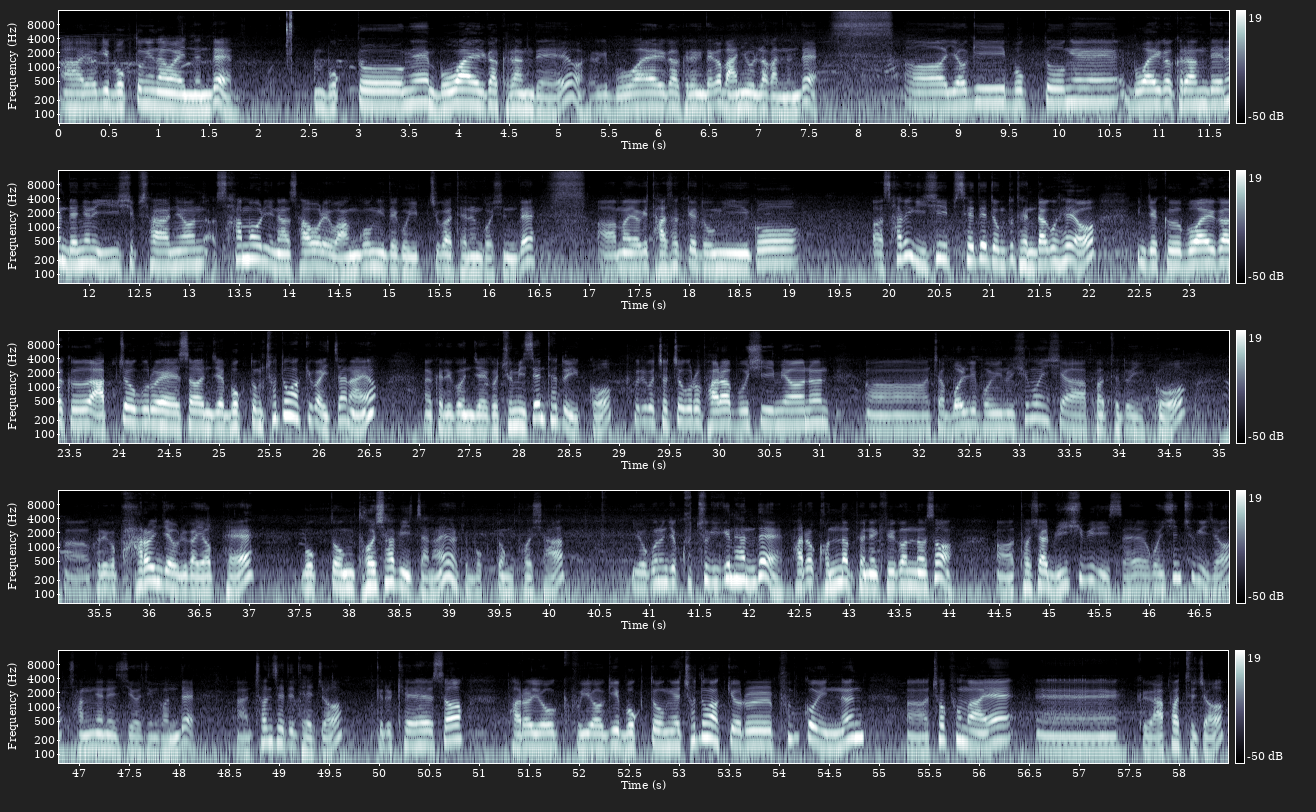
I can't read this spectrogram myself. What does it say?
아 여기 목동에 나와 있는데 목동의 모아일가 그랑데예요. 여기 모아일가 그랑데가 많이 올라갔는데 어, 여기 목동의 모아일가 그랑데는 내년에 24년 3월이나 4월에 완공이 되고 입주가 되는 곳인데 아마 여기 다섯 개 동이고 어, 420세대 정도 된다고 해요. 이제 그 모아일가 그 앞쪽으로 해서 이제 목동 초등학교가 있잖아요. 어, 그리고 이제 그 주민센터도 있고 그리고 저쪽으로 바라보시면은 어, 저 멀리 보이는 휴먼시아 아파트도 있고 어, 그리고 바로 이제 우리가 옆에 목동 더샵이 있잖아요. 이렇게 목동 더샵. 요거는 이제 구축이긴 한데 바로 건너편에 길 건너서 어, 더샵 리시빌이 있어요. 요건 신축이죠. 작년에 지어진 건데 아, 천세대 되죠. 그렇게 해서 바로 요 구역이 목동의 초등학교를 품고 있는 어, 초품화의 에, 그 아파트죠.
